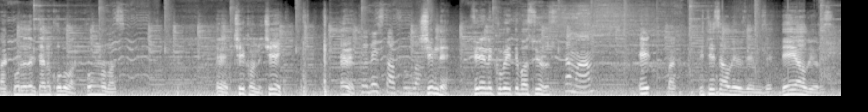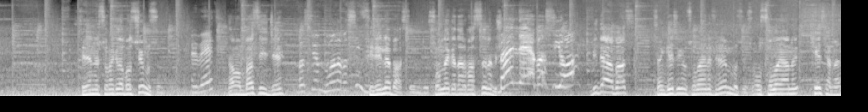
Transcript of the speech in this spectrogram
Bak burada da bir tane kolu var. Koluna bas. Evet çek onu çek. Evet. Tövbe estağfurullah. Şimdi freni kuvvetli basıyoruz. Tamam. El, bak vitesi alıyoruz elimize. D'yi alıyoruz. Freni sona kadar basıyor musun? Evet. Tamam bas iyice. Basıyorum. Buna da basayım mı? Frene bas önce. Sonuna kadar bassana bir şey. Ben neye basıyorum? Bir daha bas. Sen gerçekten sol ayağına frene mi basıyorsun? O sol ayağını kes hemen.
